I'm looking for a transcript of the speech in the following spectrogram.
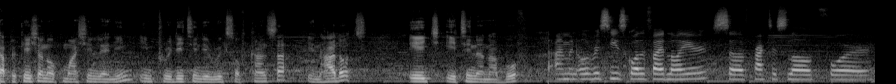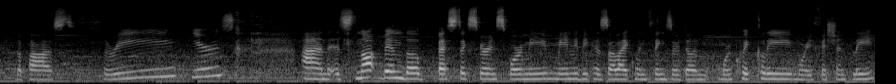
application of machine learning in predicting the risks of cancer in adults age 18 and above. I'm an overseas qualified lawyer, so I've practiced law for the past three years. And it's not been the best experience for me, mainly because I like when things are done more quickly, more efficiently.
